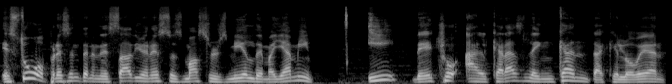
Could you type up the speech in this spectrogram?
estuvo presente en el estadio en estos Masters Meal de Miami y de hecho Alcaraz le encanta que lo vean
